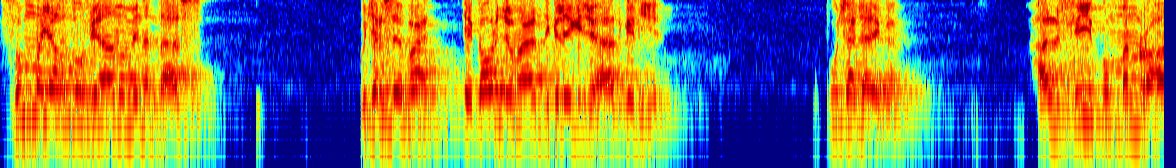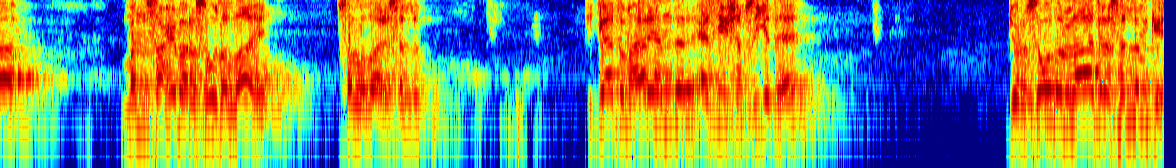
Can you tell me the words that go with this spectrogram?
ثم یغدو فیام من الناس۔ کچھ عرصے بعد ایک اور جماعت نکلے گی جہاد کے لیے۔ پوچھا جائے گا حل فیکم من رہا، من صاحب رسول اللہ؟ صلی اللہ علیہ وسلم، کہ کیا تمہارے اندر ایسی شخصیت ہے جو رسول اللہ علیہ وسلم کے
